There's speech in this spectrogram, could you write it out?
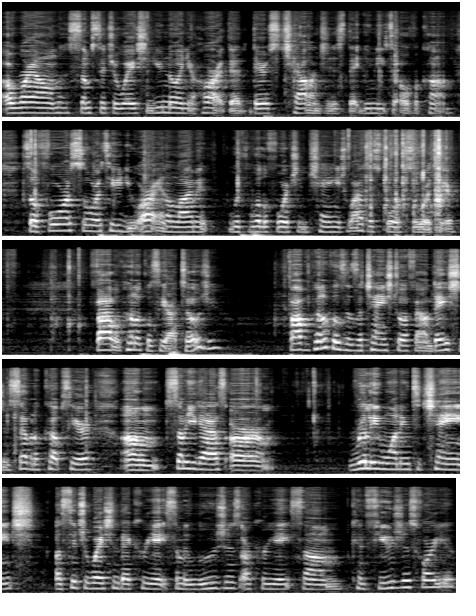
around some situation. You know in your heart that there's challenges that you need to overcome. So Four of Swords here, you are in alignment with Wheel of Fortune change. Why is this Four of Swords here? Five of Pentacles here. I told you. Five of Pentacles is a change to a foundation. Seven of Cups here. Um, some of you guys are really wanting to change a situation that creates some illusions or creates some confusions for you.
